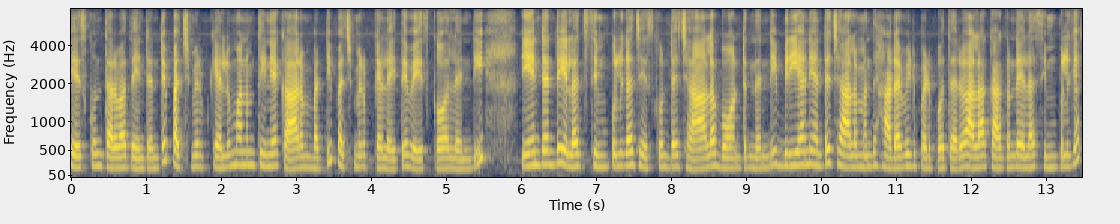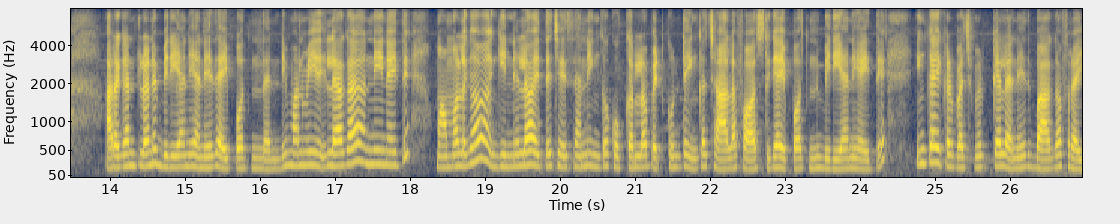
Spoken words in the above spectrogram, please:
చేసుకున్న తర్వాత ఏంటంటే పచ్చిమిరపకాయలు మనం తినే కారం బట్టి పచ్చిమిరపకాయలు అయితే వేసుకోవాలండి. ఏంటంటే ఇలా సింపుల్గా చేసుకుంటే చాలా బాగుంటుందండి. బిర్యానీ అంటే చాలామంది హడావిడి పడిపోతారు. అలా కాకుండా ఇలా సింపుల్గా అరగంటలోనే బిర్యానీ అనేది అయిపోతుందండి. మనం ఇలాగా నేనైతే మామూలుగా గిన్నెలో అయితే చేశాను. ఇంకా కుక్కర్లో పెట్టుకుంటే ఇంకా చాలా ఫాస్ట్గా అయిపోతుంది బిర్యానీ అయితే. ఇంకా ఇక్కడ పచ్చిమిరపకాయలు అనేది బాగా ఫ్రై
